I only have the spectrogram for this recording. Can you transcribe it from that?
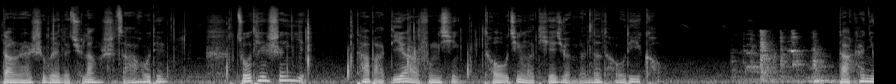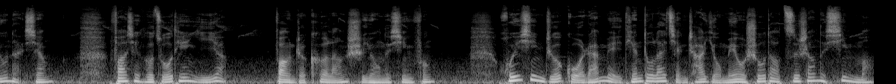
当然是为了去浪矢杂货店。昨天深夜，他把第二封信投进了铁卷门的投递口。打开牛奶箱，发现和昨天一样，放着克朗使用的信封。回信者果然每天都来检查有没有收到自伤的信吗？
